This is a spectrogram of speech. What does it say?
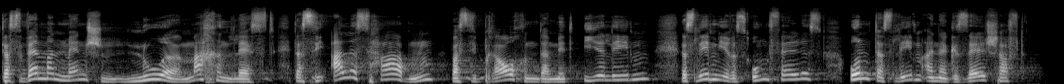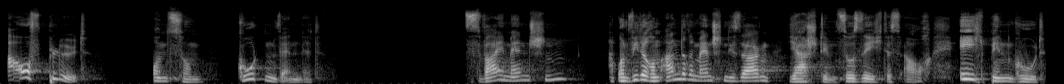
dass wenn man Menschen nur machen lässt, dass sie alles haben, was sie brauchen, damit ihr Leben, das Leben ihres Umfeldes und das Leben einer Gesellschaft aufblüht und zum Guten wendet. Zwei Menschen und wiederum andere Menschen, die sagen, ja stimmt, so sehe ich das auch. Ich bin gut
